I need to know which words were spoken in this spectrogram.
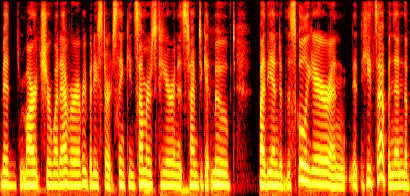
mid March or whatever, everybody starts thinking summer's here and it's time to get moved by the end of the school year and it heats up and then the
